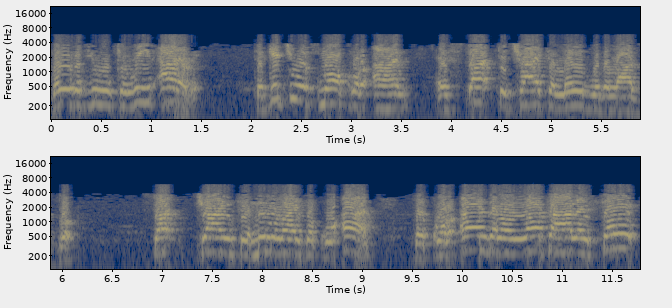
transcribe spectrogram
those of you who can read Arabic, to get you a small Quran and start to try to live with Allah's book. Start trying to memorize the Quran the Quran that Allah Ta'ala said,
